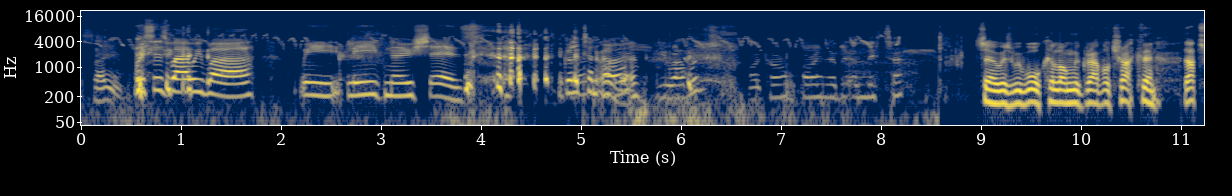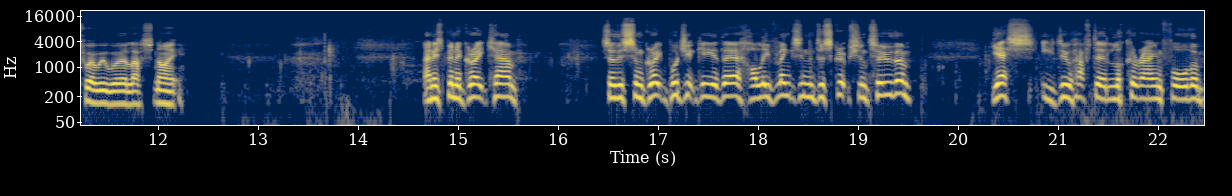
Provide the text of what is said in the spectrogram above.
Saying. This is where we were. We leave no shiz. You've got to turn it around No, now. you haven't. I can't find a bit of litter. So as we walk along the gravel track then, that's where we were last night. And it's been a great camp. So there's some great budget gear there. I'll leave links in the description to them. Yes, you do have to look around for them,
